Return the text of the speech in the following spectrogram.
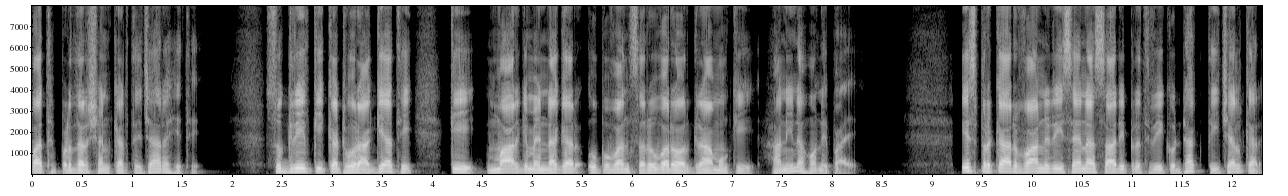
पथ प्रदर्शन करते जा रहे थे। सुग्रीव की कठोर आज्ञा थी कि मार्ग में नगर, उपवन, सरोवर और ग्रामों की हानि न होने पाए। इस प्रकार वानरी सेना सारी पृथ्वी को ढकती चलकर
